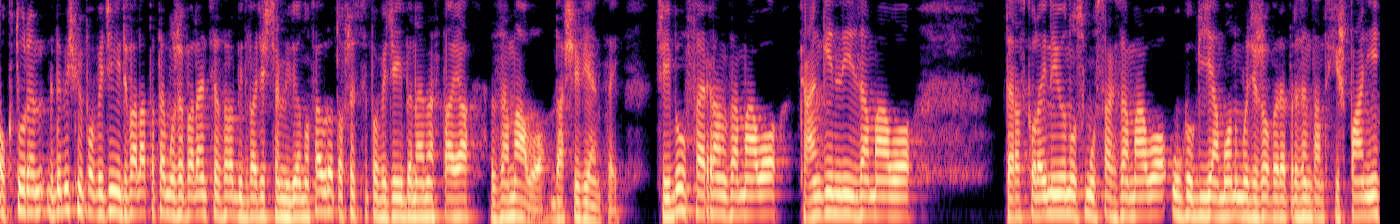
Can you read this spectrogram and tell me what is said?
o którym gdybyśmy powiedzieli dwa lata temu, że Walencja zarobi 20 milionów euro, to wszyscy powiedzieliby na Mestaja za mało, da się więcej. Czyli był Ferran za mało, Kangin Lee za mało, teraz kolejny Yunus Musach za mało, Ugo Guillamon, młodzieżowy reprezentant Hiszpanii,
